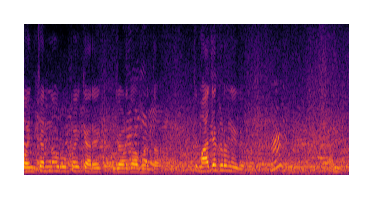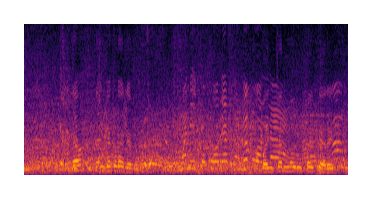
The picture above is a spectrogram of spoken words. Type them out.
पंच्याण्णव रुपये कॅरेट जळगाव भरता. ते माझ्याकडं नाही पेपर त्या त्यांच्याकडे आले पण. पंच्याण्णव रुपये कॅरेट. रे?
